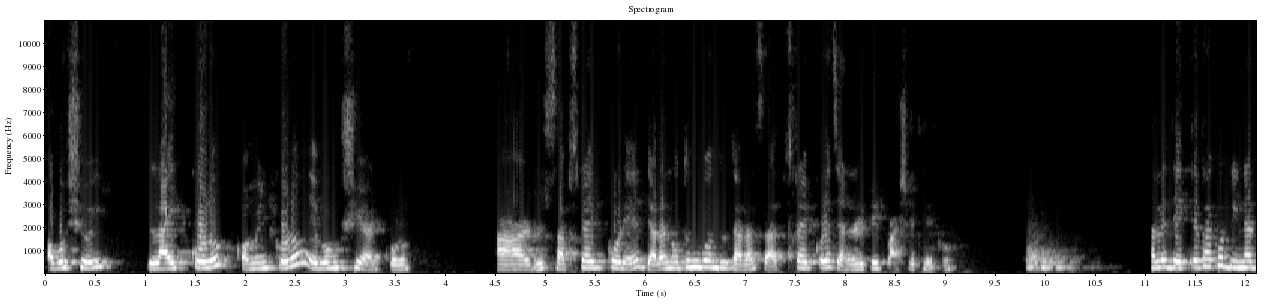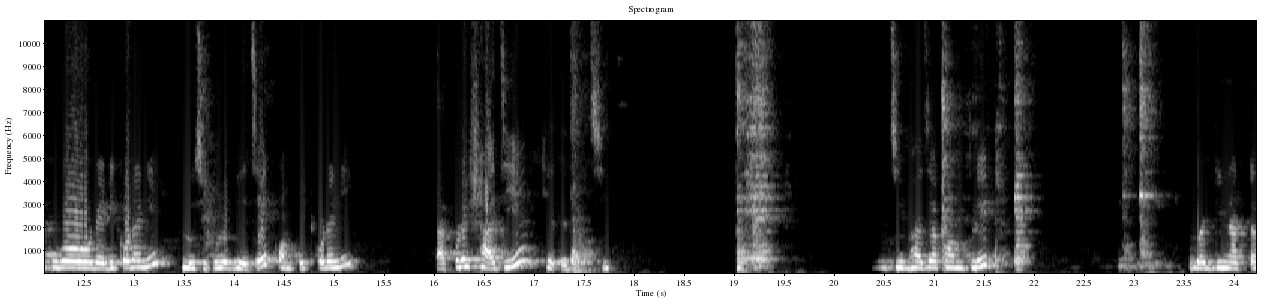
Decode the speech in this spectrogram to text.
অবশ্যই লাইক করো কমেন্ট করো এবং শেয়ার করো। আর সাবস্ক্রাইব করে যারা নতুন বন্ধু, তারা সাবস্ক্রাইব করে চ্যানেলটির পাশে থেকো। তাহলে দেখতে থাকো, ডিনার পুরো রেডি করে নিই, লুচিগুলো ভেজে কমপ্লিট করে নিই, তারপরে সাজিয়ে খেতে যাচ্ছি লুচি ভাজা কমপ্লিট এবার ডিনারটা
